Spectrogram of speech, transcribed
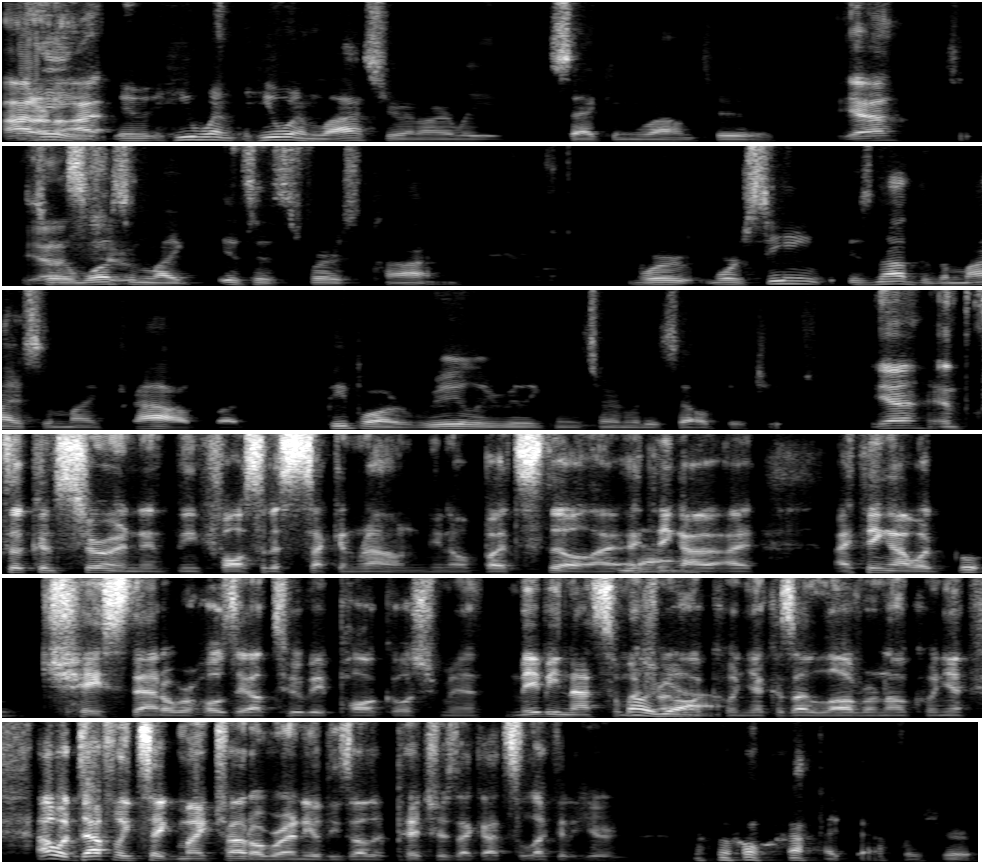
I don't hey, know. I, he went he went last year in our league second round too. Yeah. So, yeah, so it wasn't true. like it's his first time. We're we're seeing it's not the demise of Mike Trout, but people are really really concerned with his health issues. Yeah, and the concern and he falls to the second round, you know. But still, I, yeah. I think I, I I think I would chase that over Jose Altuve, Paul Goldschmidt. Maybe not so much oh, Ronald yeah. Acuna because I love Ronald Acuna. I would definitely take Mike Trout over any of these other pitchers that got selected here. yeah, for sure.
